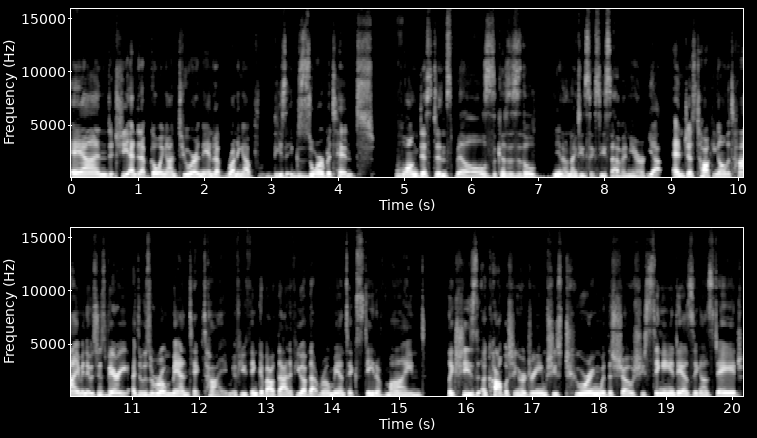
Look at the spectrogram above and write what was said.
and she ended up going on tour and they ended up running up these exorbitant long distance bills because this is the you know 1967 here yeah and just talking all the time and it was just very it was a romantic time if you think about that if you have that romantic state of mind like she's accomplishing her dream she's touring with the show she's singing and dancing on stage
